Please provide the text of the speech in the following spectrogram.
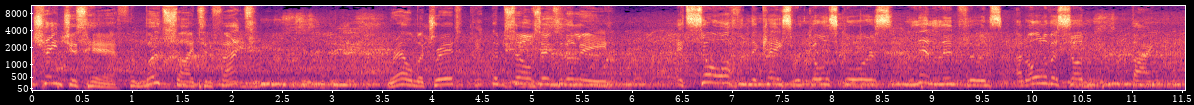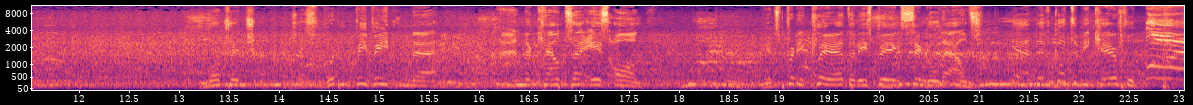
Changes here from both sides, in fact. Real Madrid get themselves into the lead. It's so often the case with goal scorers, little influence, and all of a sudden, bang. Modric just wouldn't be beaten there. And the counter is on. It's pretty clear that he's being singled out. Yeah, they've got to be careful. Owen!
